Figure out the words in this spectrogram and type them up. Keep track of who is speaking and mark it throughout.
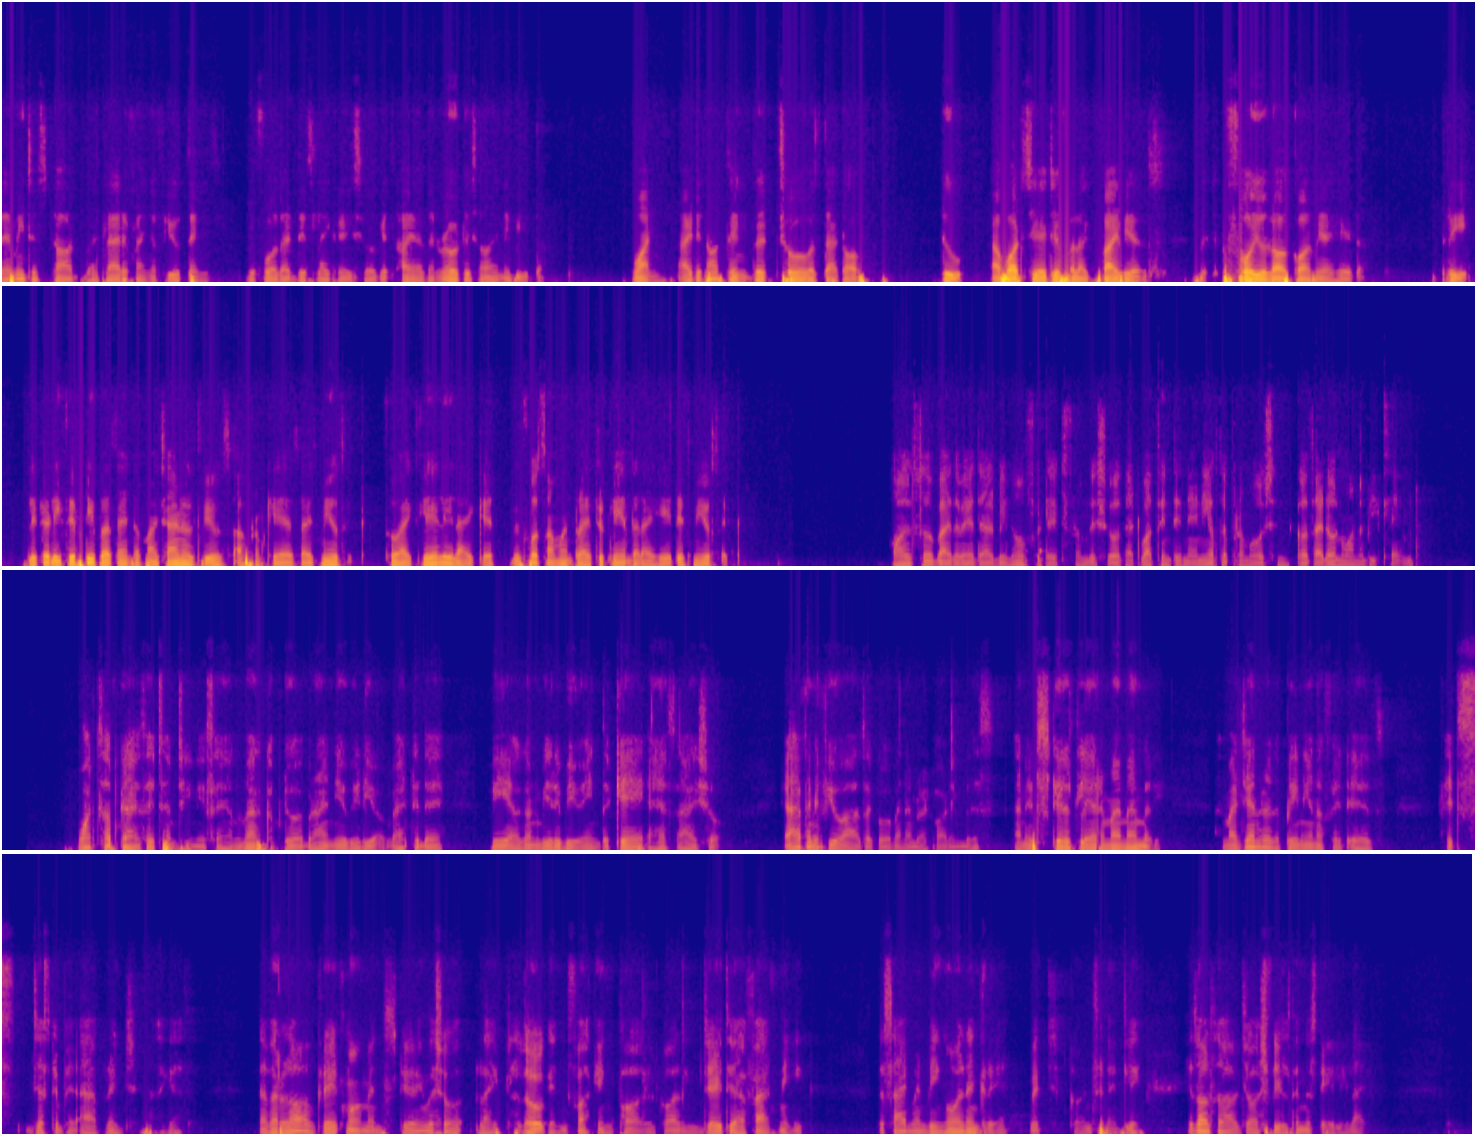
Speaker 1: Let me just start by clarifying a few things before that dislike ratio gets higher than Road in Ibiza. 1. I did not think the show was that off. 2. I watched JJ for like 5 years before you all call me a hater. 3. Literally 50% of my channel's views are from KSI's music, so I clearly like it before someone tries to claim that I hate his music. Also, by the way, there'll be no footage from the show that wasn't in any of the promotion because I don't want to be claimed. What's up guys, it's here and welcome to a brand new video where today we are going to be reviewing the KSI show. It happened a few hours ago when I'm recording this and it's still clear in my memory. And my general opinion of it is it's just a bit average, I guess. There were a lot of great moments during the show, like Logan fucking Paul calling JJ a fat neek, the Sidemen being old and grey, which, coincidentally, is also how Josh feels in his daily life.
